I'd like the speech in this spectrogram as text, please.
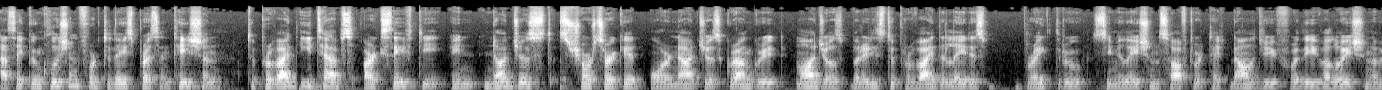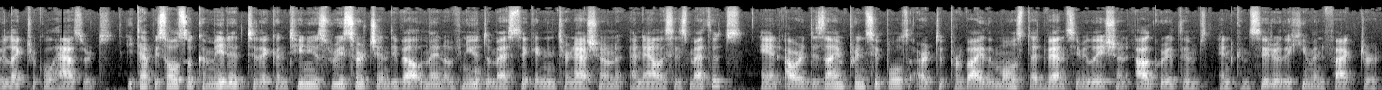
As a conclusion for today's presentation, to provide ETAP's arc safety in not just short circuit or not just ground grid modules, but it is to provide the latest breakthrough simulation software technology for the evaluation of electrical hazards. ETAP is also committed to the continuous research and development of new domestic and international analysis methods, and our design principles are to provide the most advanced simulation algorithms and consider the human factor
